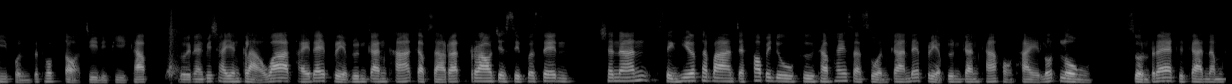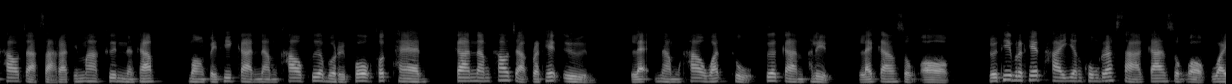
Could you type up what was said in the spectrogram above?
มีผลกระทบต่อ GDP ครับ โดยนายพิชัยยังกล่าวว่าไทยได้เปรียบดุลการค้ากับสหรัฐราว 70% ฉะนั้นสิ่งที่รัฐบาลจะเข้าไปดูคือทำให้สัดส่วนการได้เปรียบดุลการค้าของไทยลดลง ส่วนแรกคือการนำเข้าจากสหรัฐที่มากขึ้นนะครับ มองไปที่การนำเข้าเพื่อบริโภคทดแทน การนำเข้าจากประเทศอื่น และนำเข้าวัตถุเพื่อการผลิตและการส่งออก โดยที่ประเทศไทยยังคงรักษาการส่งออกไว้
